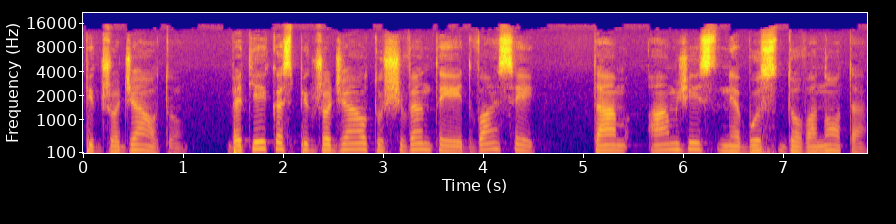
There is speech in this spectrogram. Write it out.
pikžodžiautų. Bet jei kas pikžodžiautų šventai dvasiai, tam amžiais nebus dovanota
